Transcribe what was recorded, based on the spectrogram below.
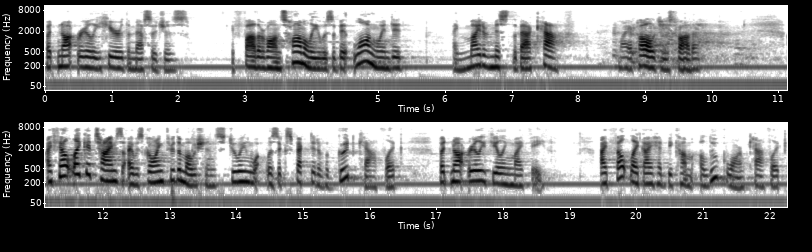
but not really hear the messages. If Father Von's homily was a bit long winded, I might have missed the back half. My apologies, Father. I felt like at times I was going through the motions, doing what was expected of a good Catholic, but not really feeling my faith. I felt like I had become a lukewarm Catholic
